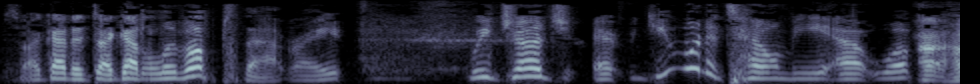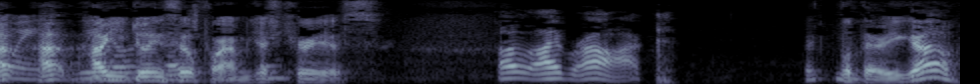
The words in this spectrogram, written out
So I got to, I got to live up to that, right? We judge. Do you want to tell me at what how, point? How, how, how are you doing so far? I'm just curious. Oh, I rock. Well, there you go.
